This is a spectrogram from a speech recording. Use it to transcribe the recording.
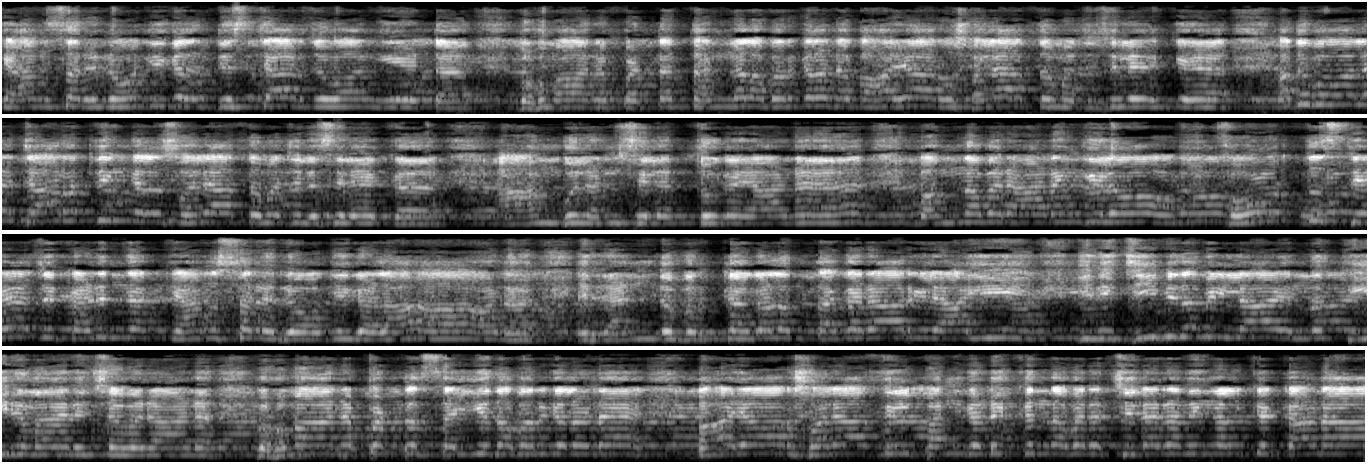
ക്യാൻസർ രോഗികൾ ഡിസ്ചാർജ് വാങ്ങിയിട്ട് ബഹുമാനപ്പെട്ട തങ്ങൾ അവർകളുടെ ബായാറു സ്വലാത്ത് മജിസിലേക്ക് അതുപോലെ ജാറത്തിങ്കൽ സ്വലാത്ത് മജിലിസിലേക്ക് ആംബുലൻസിൽ എത്തുകയാണ് വന്നവരാണെങ്കിലോ ഫോർത്ത് സ്റ്റേജ് കഴിഞ്ഞ ക്യാൻസർ രോഗികളാണ്. രണ്ട് വൃക്കകളും തകരാറിലായി. ഇനി ജീവിതമില്ല എന്ന് തീരുമാനിച്ചവരാണ് ബഹുമാനപ്പെട്ട സയ്യിദ് അവർകളുടെ ബായാർ സ്വലാത്തിൽ പങ്കെടുക്കുന്നവരെ ചിലരെ നിങ്ങൾക്ക് കാണാം.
